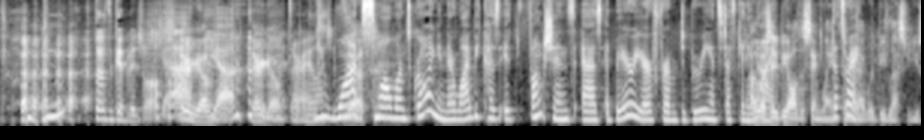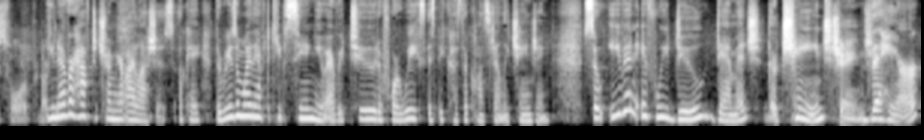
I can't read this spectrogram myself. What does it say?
Mm-hmm. that was a good visual. Yeah. There you go. Yeah. there you go. It's our eyelashes. You want Yes. small ones growing in there. Why? Because it functions as a barrier from debris and stuff getting in the Otherwise, eye. they'd be all the same length. That's and right. That would be less useful or productive. You never have to trim your eyelashes, okay? The reason why they have to keep seeing you every two to four weeks is because they're constantly changing. So even if we do damage or change, Change. the hair,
